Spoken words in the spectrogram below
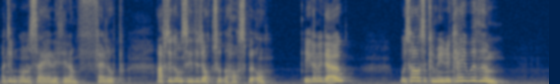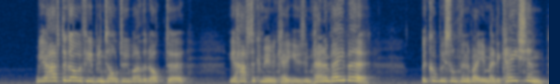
I didn't want to say anything, I'm fed up. I have to go and see the doctor at the hospital. Are you going to go? Well, it's hard to communicate with them. You have to go if you've been told to by the doctor. You have to communicate using pen and paper. It could be something about your medication.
